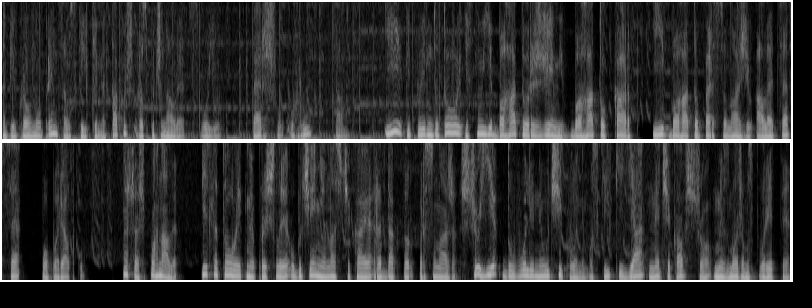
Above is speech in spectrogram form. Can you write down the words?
напівкровного принца, оскільки ми також розпочинали свою першу гру там. І відповідно до того існує багато режимів, багато карт, і багато персонажів, але це все по порядку. Ну що ж, погнали. Після того, як ми пройшли обучення, нас чекає редактор персонажа, що є доволі неочікуваним, оскільки я не чекав, що ми зможемо створити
